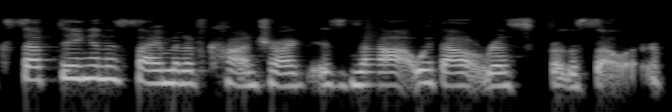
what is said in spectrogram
Accepting an assignment of contract is not without risk for the seller.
